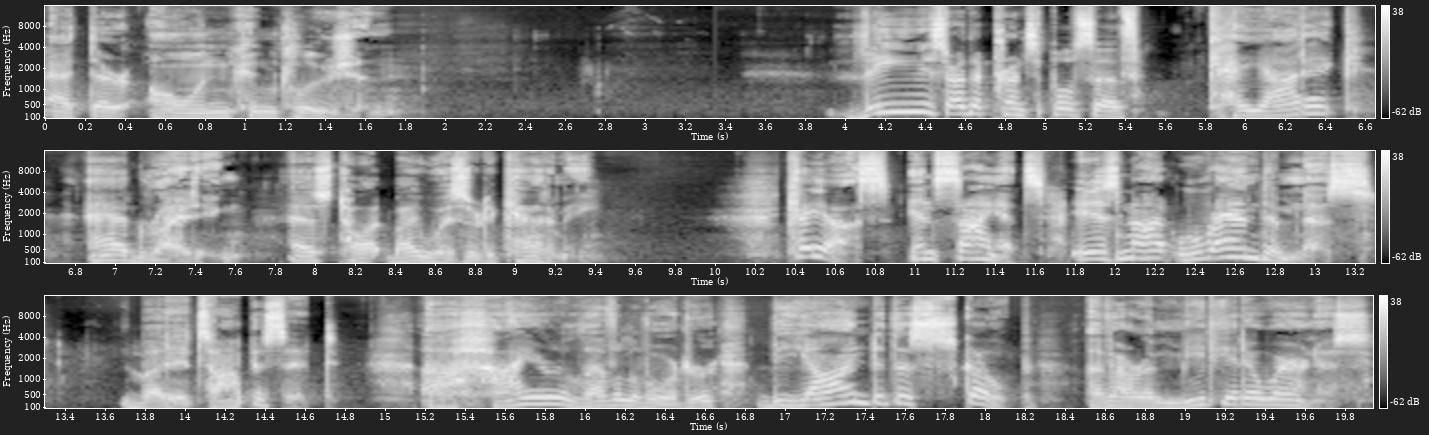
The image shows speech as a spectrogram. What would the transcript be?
at their own conclusion. These are the principles of chaotic ad writing as taught by Wizard Academy. Chaos in science is not randomness, but its opposite a higher level of order beyond the scope of our immediate awareness.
